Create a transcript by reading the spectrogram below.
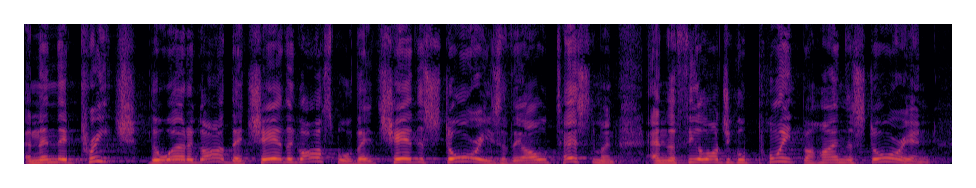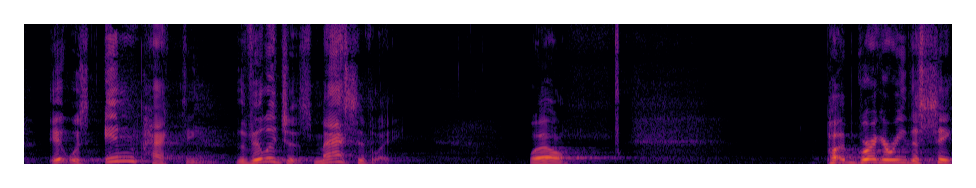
And then they'd preach the word of God. They'd share the gospel. They'd share the stories of the Old Testament and the theological point behind the story. And it was impacting the villages massively. Well, Pope Gregory VI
